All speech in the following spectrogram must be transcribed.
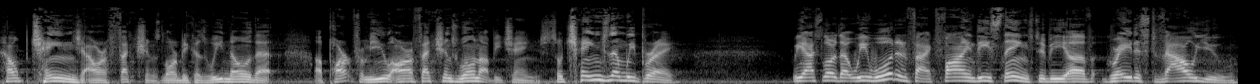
Help change our affections, Lord, because we know that apart from you, our affections will not be changed. So change them, we pray. We ask, Lord, that we would in fact find these things to be of greatest value.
